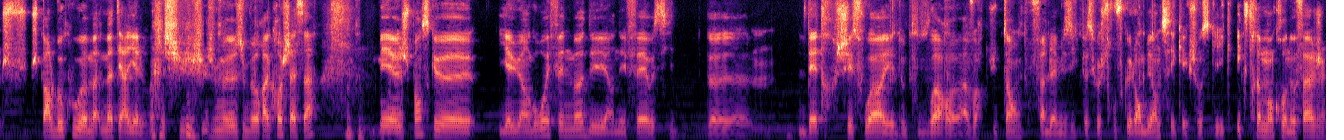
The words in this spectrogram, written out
je, parle beaucoup matériel je, me, je, me, raccroche à ça mais je pense que il y a eu un gros effet de mode et un effet aussi d'être chez soi et de pouvoir euh, avoir du temps pour faire de la musique parce que je trouve que l'ambiance c'est quelque chose qui est extrêmement chronophage.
